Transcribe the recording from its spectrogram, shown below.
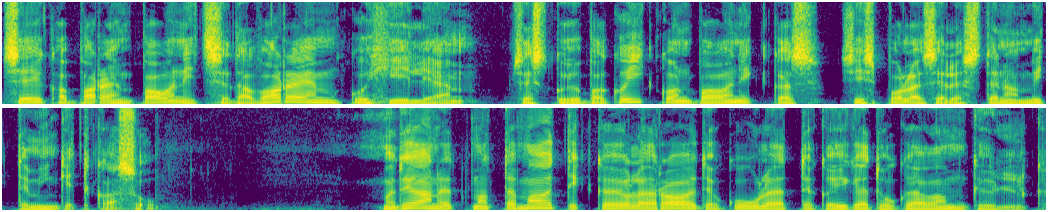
seega parem paanitseda varem kui hiljem, sest kui juba kõik on paanikas, siis pole sellest enam mitte mingit kasu. ma tean, et matemaatika ei ole raadiokuulajate kõige tugevam külg,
